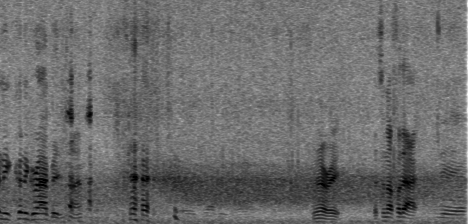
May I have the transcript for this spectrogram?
Couldn't couldn't grab it in time. All right, that's enough of that. Yeah.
